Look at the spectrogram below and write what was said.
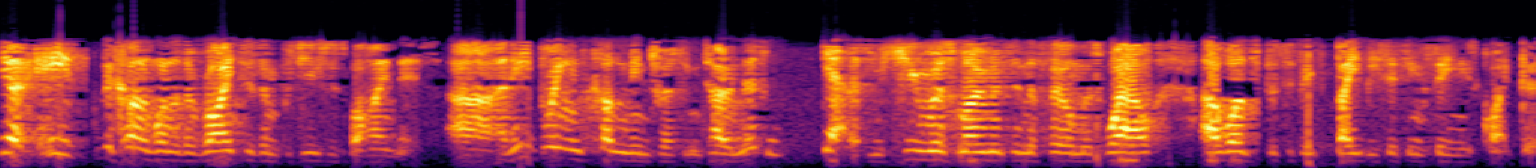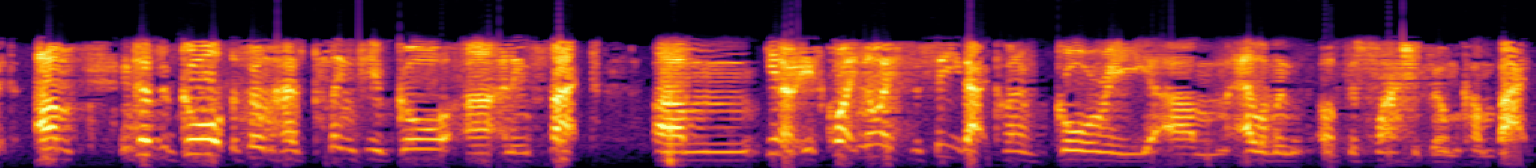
you know, he's the kind of one of the writers and producers behind this, uh, and he brings kind of an interesting tone. There's yeah, there's some humorous moments in the film as well. Uh, one specific babysitting scene is quite good. Um, in terms of gore, the film has plenty of gore, uh, and in fact, um, you know, it's quite nice to see that kind of gory um, element of the slasher film come back.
